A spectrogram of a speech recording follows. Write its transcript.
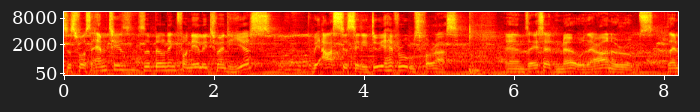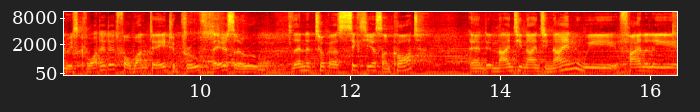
this was empty, the building, for nearly 20 years. We asked the city, do you have rooms for us? And they said, no, there are no rooms. Then we squatted it for one day to prove there's a room. Then it took us six years on court. And in 1999, we finally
